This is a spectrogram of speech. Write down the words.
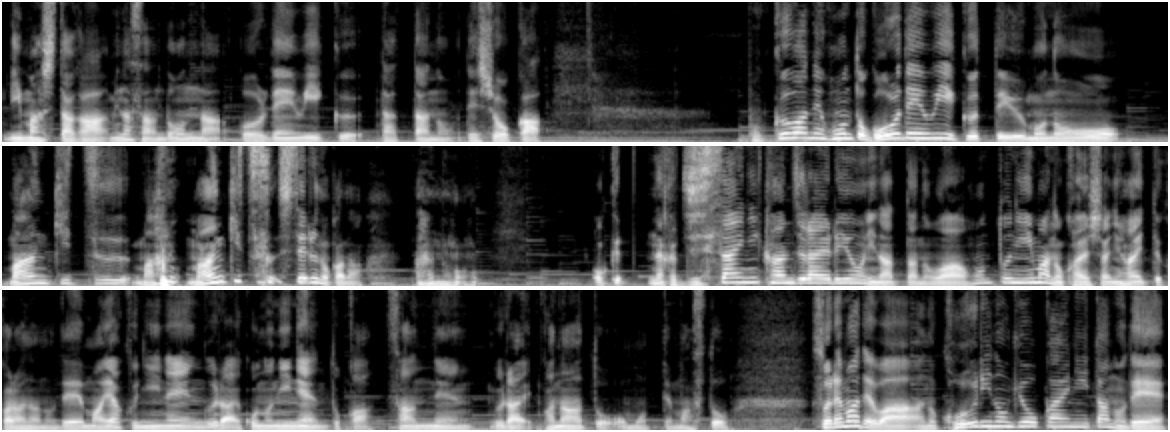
りましたが、皆さんどんなゴールデンウィークだったのでしょうか？僕はね、ほんとゴールデンウィークっていうものを満喫、満、満喫してるのかな？あの、なんか実際に感じられるようになったのは本当に今の会社に入ってからなので、まあ約2年ぐらい、この2年とか3年ぐらいかなと思ってますと。それまではあの小売りの業界にいたので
